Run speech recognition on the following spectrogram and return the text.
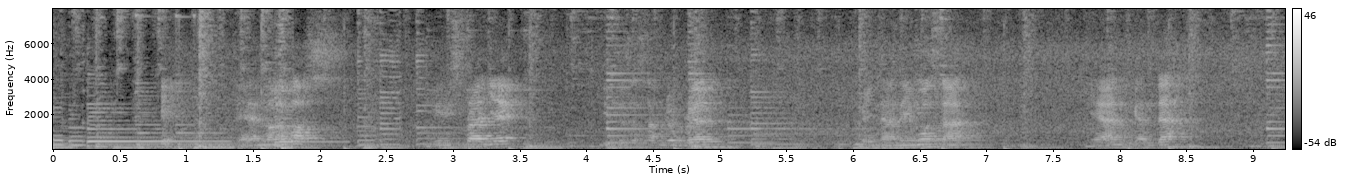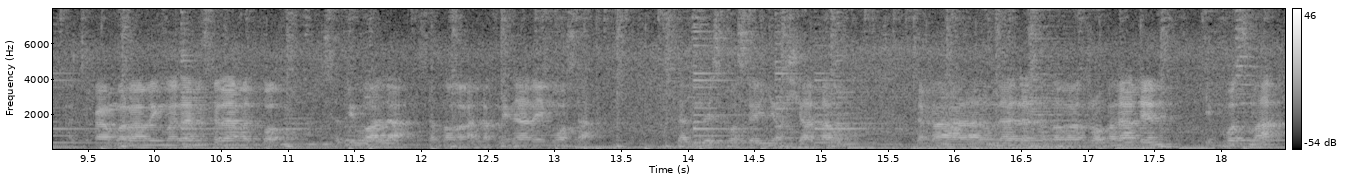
Ayan mga boss, finish project dito sa San Gabriel. Kay Nanay Mos ha. Ayan, ganda. At saka maraming maraming salamat po sa tiwala sa mga anak ni Nanay Mos ha. God bless po sa inyo, shoutout. Saka lalo na sa mga tropa natin, Team Boss Ma.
